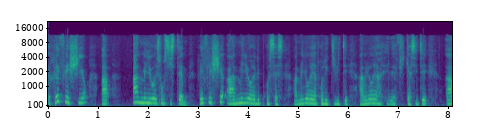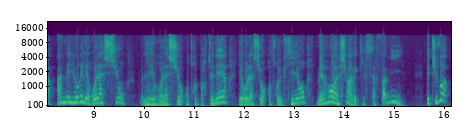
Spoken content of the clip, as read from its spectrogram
réfléchir à améliorer son système, réfléchir à améliorer les process, améliorer la productivité, améliorer l'efficacité, à améliorer les relations, les relations entre partenaires, les relations entre clients, mais les relations avec sa famille. Et tu vois,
